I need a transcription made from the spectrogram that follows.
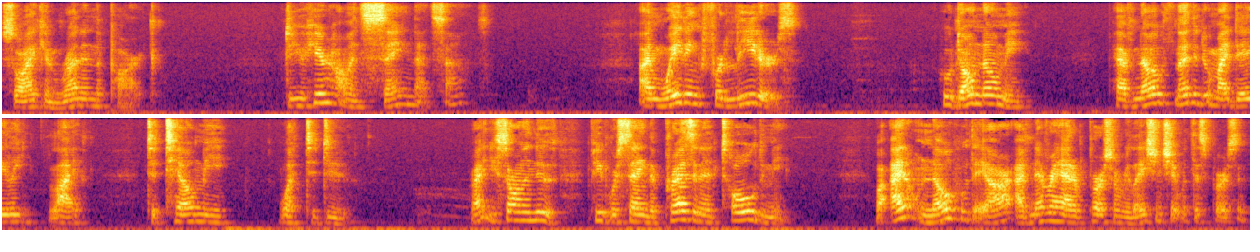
so I can run in the park. Do you hear how insane that sounds? I'm waiting for leaders who don't know me, have no nothing to do with my daily life, to tell me what to do. Right? You saw in the news, people were saying the president told me. Well, I don't know who they are. I've never had a personal relationship with this person.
